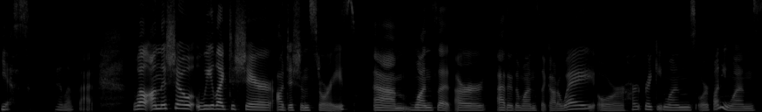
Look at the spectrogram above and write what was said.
Yes. I love that. Well, on this show, we like to share audition stories. Um, ones that are either the ones that got away or heartbreaking ones or funny ones.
